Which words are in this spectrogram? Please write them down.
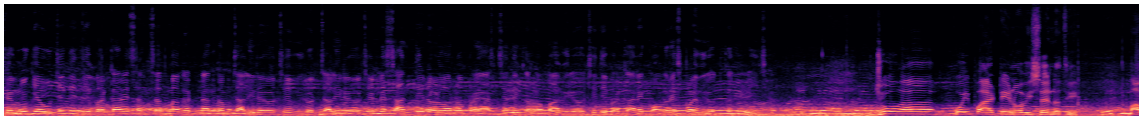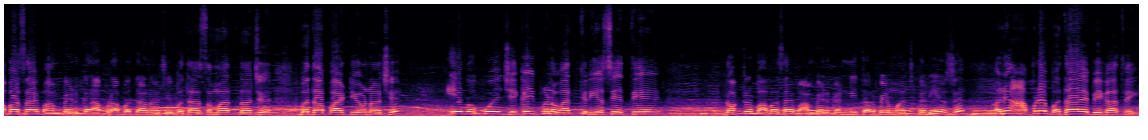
તેમનું કહેવું છે કે જે પ્રકારે સંસદમાં ઘટનાક્રમ ચાલી રહ્યો છે, વિરોધ ચાલી રહ્યો છે, એટલે શાંતિ ડળવાનો પ્રયાસ છે તે કરવામાં આવી રહ્યો છે. તે પ્રકારે કોંગ્રેસ પણ વિરોધ કરી રહી છે. જો આ કોઈ પાર્ટીનો વિષય નથી બાબા સાહેબ આંબેડકર આપણા બધાના છે બધા સમાજના છે બધા પાર્ટીઓના છે એ લોકોએ જે કંઈ પણ વાત કરી હશે તે ડૉક્ટર બાબા સાહેબ આંબેડકરની તરફેણમાં જ કરી હશે અને આપણે બધાએ ભેગા થઈ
